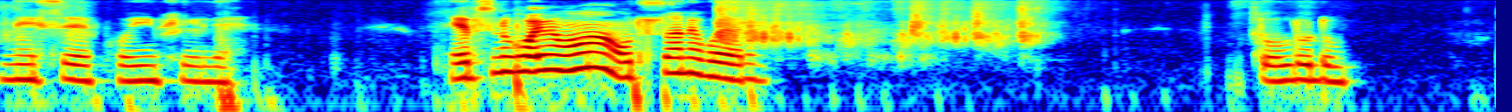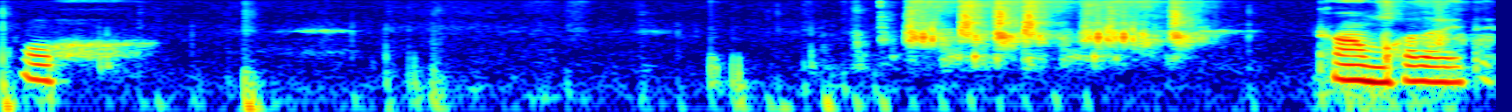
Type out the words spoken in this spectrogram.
Neyse koyayım şöyle. Hepsini koymam ama 30 tane koyarım. Doldurdum. Oh. Tamam bu kadar yeter.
